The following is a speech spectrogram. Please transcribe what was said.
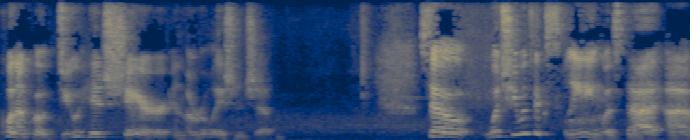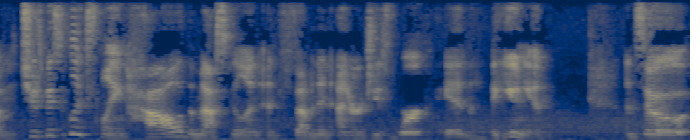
quote unquote do his share in the relationship. So, what she was explaining was that um, she was basically explaining how the masculine and feminine energies work in the union. And so,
